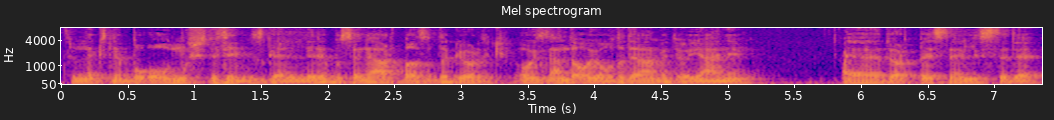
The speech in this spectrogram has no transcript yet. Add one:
tırnak içinde bu olmuş dediğimiz galerileri bu sene art bazında gördük. O yüzden de o yolda devam ediyor. Yani e, 4-5 sene listede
